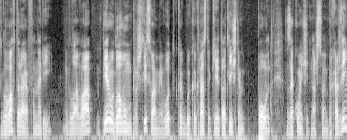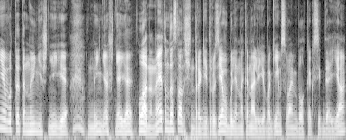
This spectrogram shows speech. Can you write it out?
Глава вторая, фонари. Глава... Первую главу мы прошли с вами. Вот как бы как раз-таки это отличный повод закончить наше с вами прохождение. Вот это нынешнее. Нынешнее. Ладно, на этом достаточно, дорогие друзья. Вы были на канале Йоба Гейм. С вами был, как всегда, я.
